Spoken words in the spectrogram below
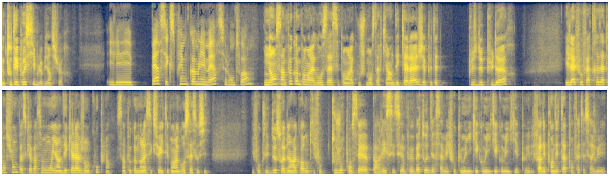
Donc, tout est possible, bien sûr. Et les pères s'expriment comme les mères, selon toi? Non, c'est un peu comme pendant la grossesse et pendant l'accouchement, c'est-à-dire qu'il y a un décalage, il y a peut-être plus de pudeur. Et là, il faut faire très attention parce qu'à partir du moment où il y a un décalage dans le couple, c'est un peu comme dans la sexualité pendant la grossesse aussi. Il faut que les deux soient bien raccord, donc il faut toujours penser à parler. C'est un peu bateau de dire ça, mais il faut communiquer, communiquer, communiquer, faire des points d'étape en fait assez réguliers.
